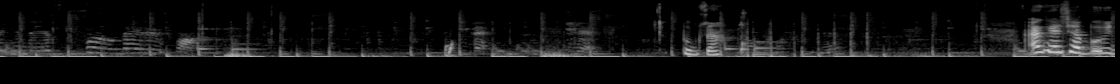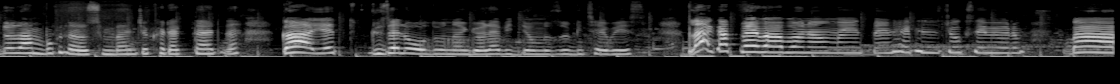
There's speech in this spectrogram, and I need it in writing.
Sorunun değeri 3 puan. İle. İle. Bu güzel. Arkadaşlar bu videodan bu kadar olsun. Bence karakterde gayet güzel olduğuna göre videomuzu bitirebiliriz. Like atmayı ve abone olmayı unutmayın. Hepinizi çok seviyorum. Bye.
